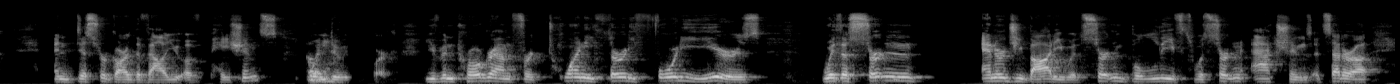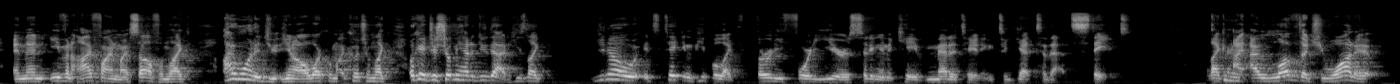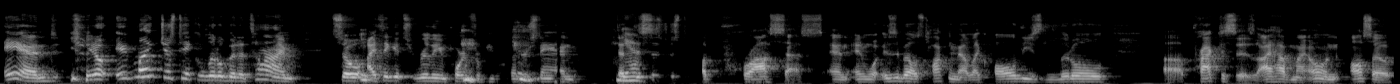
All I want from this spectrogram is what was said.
and disregard the value of patience Oh, when yeah. doing work. You've been programmed for 20, 30, 40 years with a certain energy body with certain beliefs with certain actions etc and then even i find myself i'm like i want to do you know i'll work with my coach i'm like okay just show me how to do that he's like you know it's taken people like 30 40 years sitting in a cave meditating to get to that state like Right. I, I love that you want it and you know it might just take a little bit of time so i think it's really important for people to understand that Yeah. this is just a process and and what isabel's talking about like all these little uh, practices i have my own also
